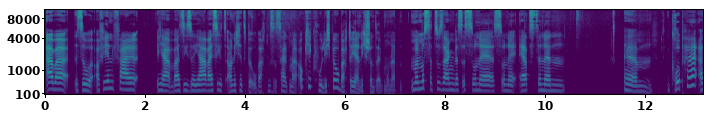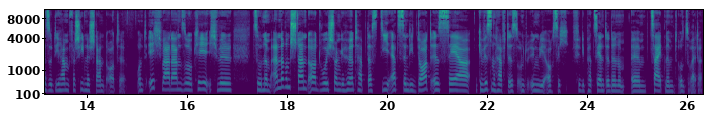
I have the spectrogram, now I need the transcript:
Aber so, auf jeden Fall, ja, war sie so, ja, weiß ich jetzt auch nicht, jetzt beobachten. Es ist halt mal, okay, cool, ich beobachte ja nicht schon seit Monaten. Man muss dazu sagen, das ist so eine, so eine Ärztinnen, ähm, Gruppe, also die haben verschiedene Standorte. Und ich war dann so, okay, ich will zu einem anderen Standort, wo ich schon gehört habe, dass die Ärztin, die dort ist, sehr gewissenhaft ist und irgendwie auch sich für die Patientinnen ähm, Zeit nimmt und so weiter.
